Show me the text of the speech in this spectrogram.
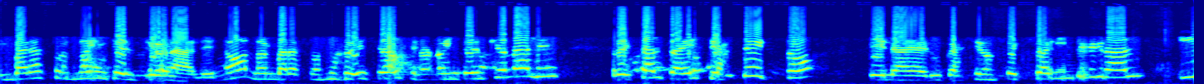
embarazos no intencionales, ¿no? No embarazos no deseados, sino no intencionales, resalta ese aspecto, de la educación sexual integral y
